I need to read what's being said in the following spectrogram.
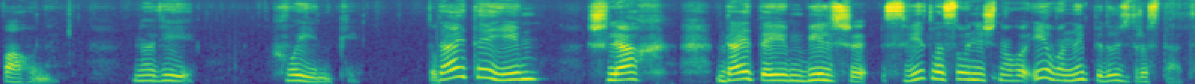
пагони, нові хвоїнки. Дайте їм шлях, дайте їм більше світла сонячного, і вони підуть зростати.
